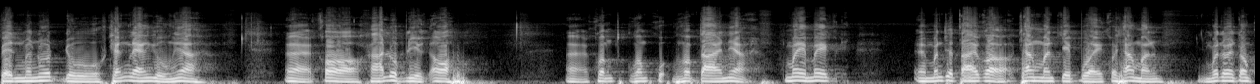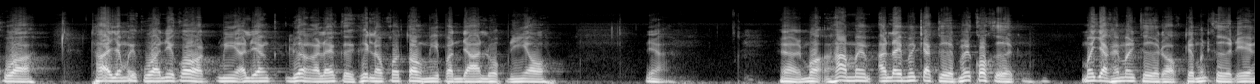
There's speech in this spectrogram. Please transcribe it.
เป็นมนุษย์อยู่แข็งแรงอยู่เนี่ย ก็หาลบหลีกเอาเออความความความตายเนี่ยไม่ไม่มันจะตายก็ช่างมันเจ็บป่วยก็ช่างมันไม่ต้องไม่ต้องกลัว ถ้ายังไม่กลัวนี่ก็มีอะไรเรื่องอะไรเกิดขึ้น เราก็ต้องมีปัญญาหลบหนีเอาเนี่ยเหมาะห้ามไม่อะไรไม่จะเกิดไม่ก็เกิด ไม่อยากให้มันเกิดหรอก แต่มันเกิดเอง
